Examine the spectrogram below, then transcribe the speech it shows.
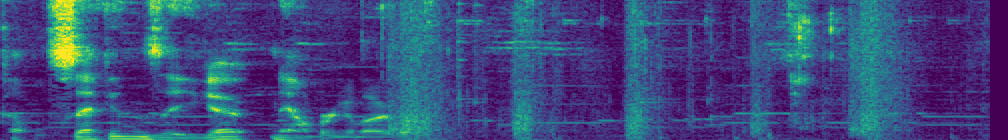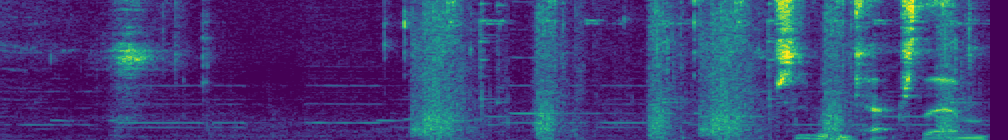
a couple seconds. There you go. Now bring them over. See if we can catch them.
